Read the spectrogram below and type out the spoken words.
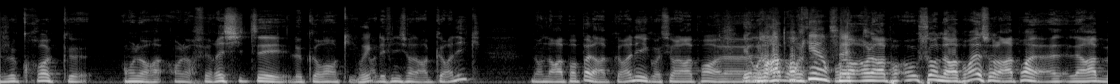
je crois que on leur, a- on leur fait réciter le Coran qui est Oui. par définition l'arabe coranique, mais on ne leur apprend pas l'arabe coranique. quoi. Si on leur apprend, la- Mais on leur apprend rien, en fait. On leur, on leur apprend, soit on leur apprend rien, soit on leur apprend euh, l'arabe,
